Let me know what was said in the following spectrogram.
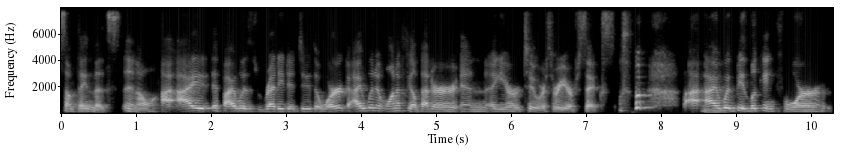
something that's you know I, I, if i was ready to do the work i wouldn't want to feel better in a year or two or three or six. I, mm. I, would be looking for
